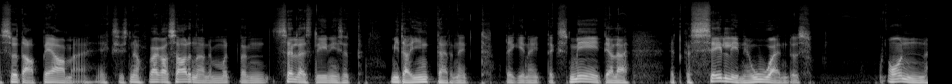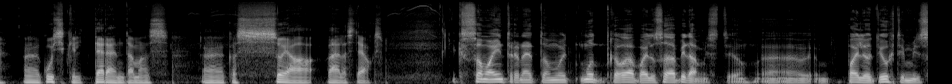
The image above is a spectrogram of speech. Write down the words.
sõda peame, ehk siis noh, väga sarnane, ma mõtlen selles liinis, et mida internet tegi näiteks meediale, et kas selline uuendus on kuskilt terendamas kas sõjaväelaste jaoks eks sama internet on muutnud ka väga palju sõjapidamist ju. paljud juhtimis,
